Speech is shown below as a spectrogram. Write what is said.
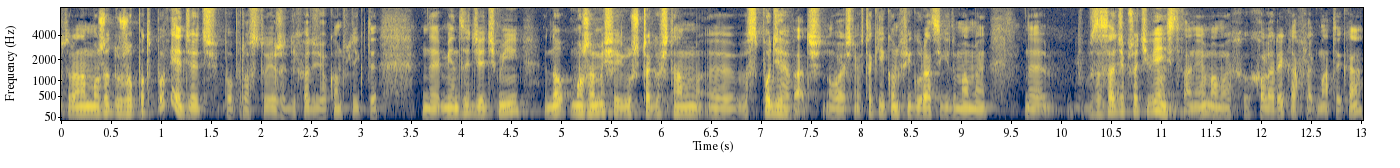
która nam może dużo podpowiedzieć po prostu, jeżeli chodzi o konflikty y, między dziećmi, no możemy się już czegoś tam y, spodziewać. No właśnie, w takiej konfiguracji, kiedy mamy y, w zasadzie przeciwieństwa, nie? Mamy choleryka, flegmatyka,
